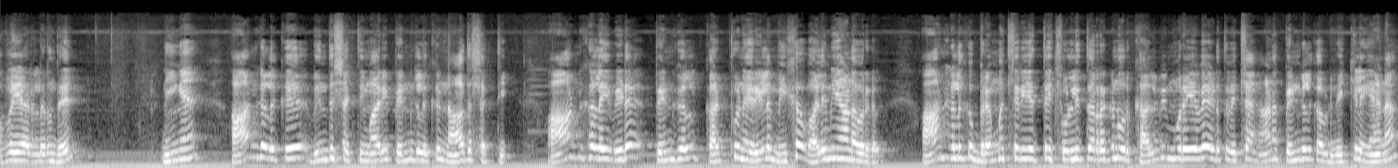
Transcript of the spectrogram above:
ஔவையார்லேருந்து நீங்கள் ஆண்களுக்கு விந்து சக்தி மாதிரி பெண்களுக்கு நாத சக்தி ஆண்களை விட பெண்கள் கற்பு நெறியில் மிக வலிமையானவர்கள். ஆண்களுக்கு பிரம்மச்சரியத்தை சொல்லித் தர்றதுக்குன்னு ஒரு கல்வி முறையவே எடுத்து வச்சாங்க. ஆனால் பெண்களுக்கு அப்படி வைக்கல. ஏன்னா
